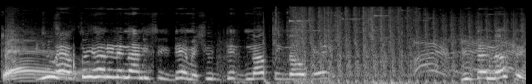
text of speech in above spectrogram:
Damn. You have 396 damage. You did nothing the whole game. You've done nothing.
